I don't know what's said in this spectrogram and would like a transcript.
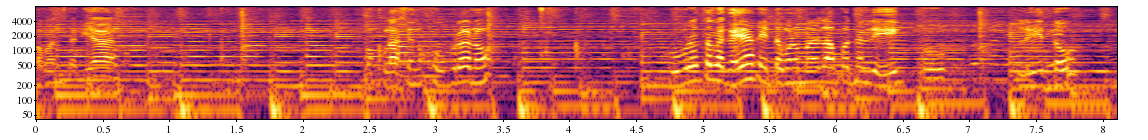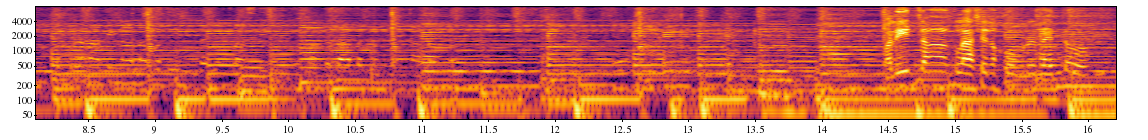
Kamandag yan. Ang klase ng kubra no? Kubra talaga yan. Kita mo naman ang lapad ng liig. Oh, liit oh. Maliit lang ang klase ng kubra na ito.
